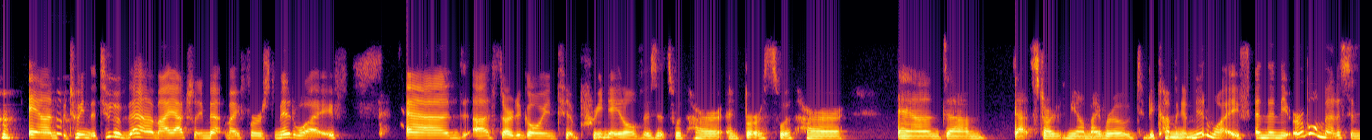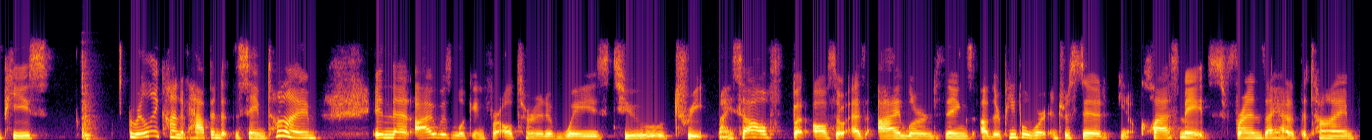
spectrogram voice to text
and between the two of them, I actually met my first midwife and uh, started going to prenatal visits with her and births with her. And um, that started me on my road to becoming a midwife. And then the herbal medicine piece really kind of happened at the same time in that I was looking for alternative ways to treat myself, but also as I learned things, other people were interested, you know, classmates, friends I had at the time.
